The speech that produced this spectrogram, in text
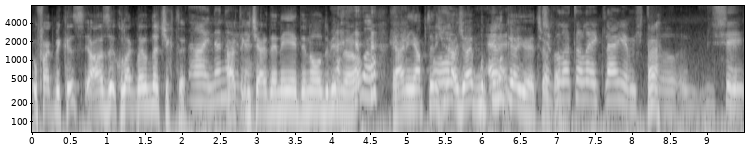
ufak bir kız ağzı kulaklarında çıktı. Aynen öyle. Artık içeride ne yedi ne oldu bilmiyorum ama yani yaptığın O- işler acayip mutluluk evet, yayıyor etrafa. Çikolatalı ekler yemişti Heh. o şey.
